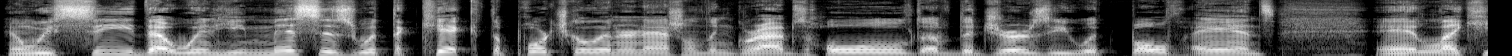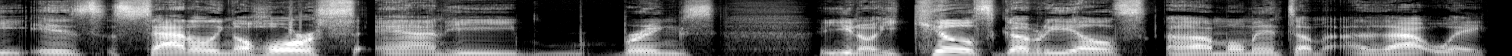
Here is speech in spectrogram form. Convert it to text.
And we see that when he misses with the kick, the Portugal international then grabs hold of the jersey with both hands, and like he is saddling a horse, and he brings you know, he kills Gabriel's uh, momentum that way.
